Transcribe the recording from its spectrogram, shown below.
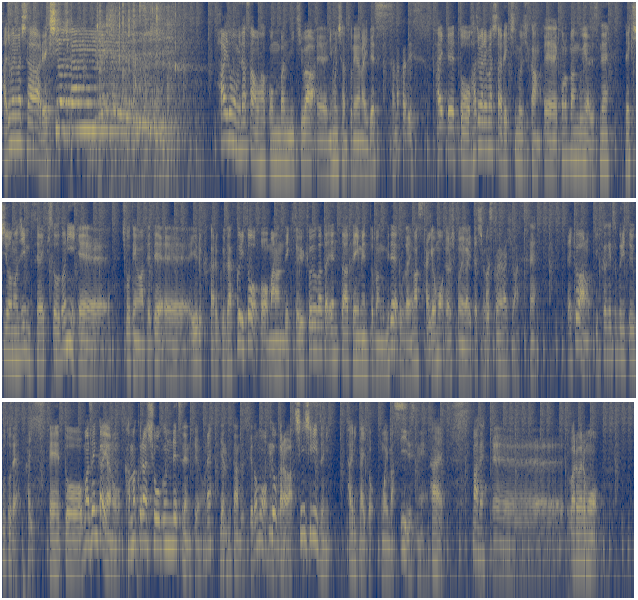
始まりました歴史の時間。はいどうも皆さんおはこんばんにちは、えー、日本史担当の柳井です。田中です。はいえー、と始まりました歴史の時間、えー、この番組はですね歴史上の人物やエピソードに、えー、焦点を当てて、えー、ゆるく軽くざっくりと学んでいくという教養型エンターテインメント番組でございます、はい、今日もよろしくお願いいたします。よろしくお願いします。ねえ今日はあの1か月ぶりということで、はいえーとまあ、前回あの鎌倉将軍列伝っていうのをねやってたんですけども、うん、今日からは新シリーズに入りたいと思います。いいですね。はい。まあね、えー、我々も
